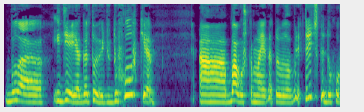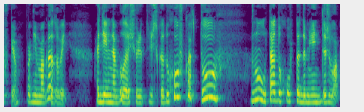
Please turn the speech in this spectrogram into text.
была идея готовить в духовке, а бабушка моя готовила в электрической духовке, помимо газовой, отдельно была еще электрическая духовка, то ну, та духовка до меня не дожила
